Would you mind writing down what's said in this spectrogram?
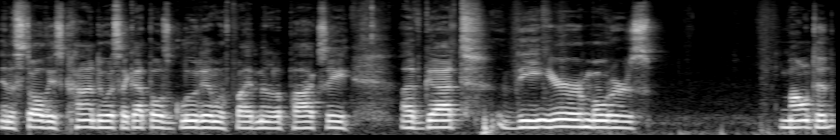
and installed these conduits. I got those glued in with 5 minute epoxy. I've got the ear motors mounted,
